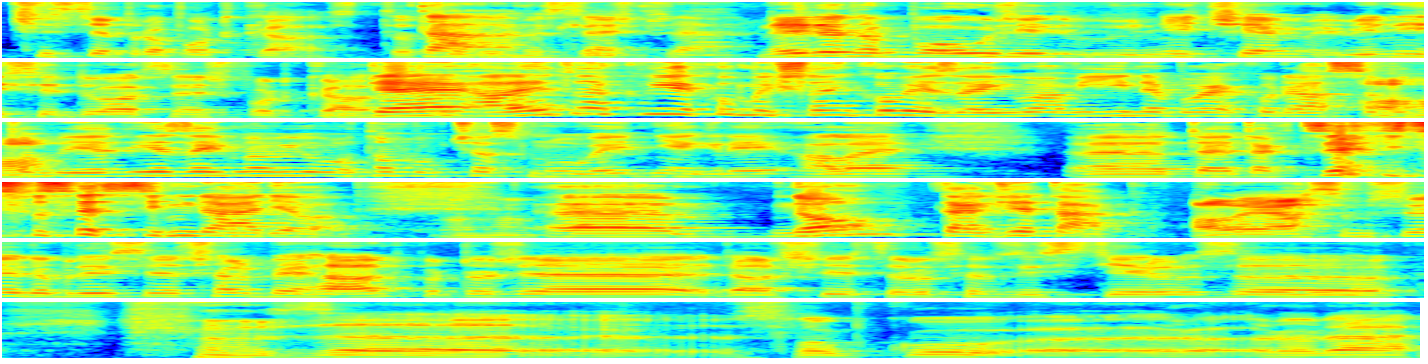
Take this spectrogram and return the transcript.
čistě pro podcast, to, co Tak, ty myslíš. tak, tak. Nejde to použít v ničem v jiný situaci než v podcastu. Jde, ale je to takový jako myšlenkově zajímavý, nebo jako dá se o Aha. tom, je, je zajímavý o tom občas mluvit někdy, ale uh, to je tak celý, co se s tím dá dělat. Aha. Uh, no, takže tak. Ale já si myslím, že je dobrý, že jsi začal běhat, protože další věc, kterou jsem zjistil z, z, hloubku eh, roda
